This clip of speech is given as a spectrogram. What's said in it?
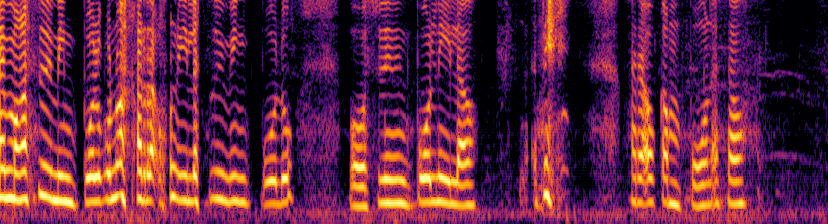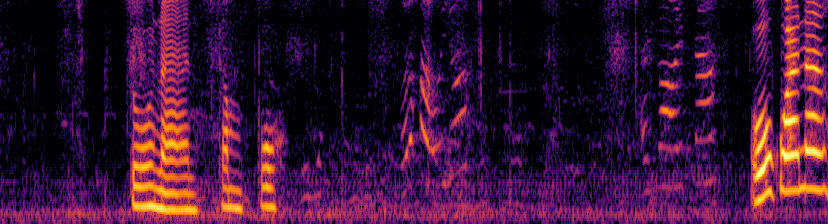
May mga swimming pool. Kuno hara ko nila swimming pool. O, swimming pool nila. Hara o kampo. Asaw. Tunan. Kampo. Wala ka, uyo. Ay, kahit na. O, kuha na.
